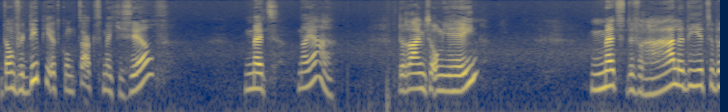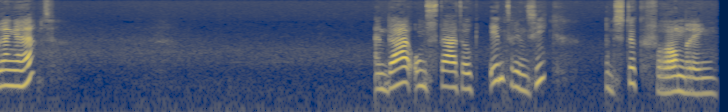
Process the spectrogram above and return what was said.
Dan verdiep je het contact met jezelf, met, nou ja, de ruimte om je heen, met de verhalen die je te brengen hebt. En daar ontstaat ook intrinsiek een stuk verandering.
